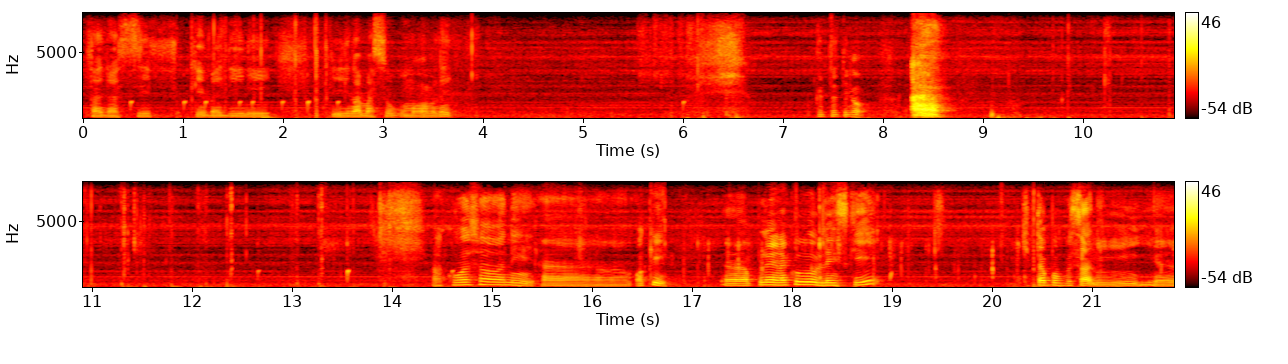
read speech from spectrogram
Kita dah save. Okey, body ni. Kita masuk rumah balik. Kita tengok. Aku rasa ni uh, Okay. Uh, Plan aku lain sikit. Kita berbesar ni ya.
